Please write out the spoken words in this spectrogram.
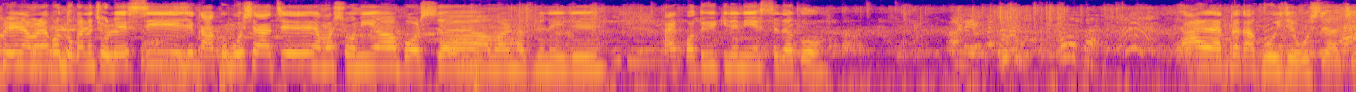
ফ্রেন্ড আমরা এখন দোকানে চলে এসেছি। এই যে কাকু বসে আছে আমার সোনিয়া বর্ষা আমার হাজবেন্ড এই যে। আর কত কি কিনে নিয়ে এসছে দেখো। আর একটা কাকু ওই যে বসে আছে।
